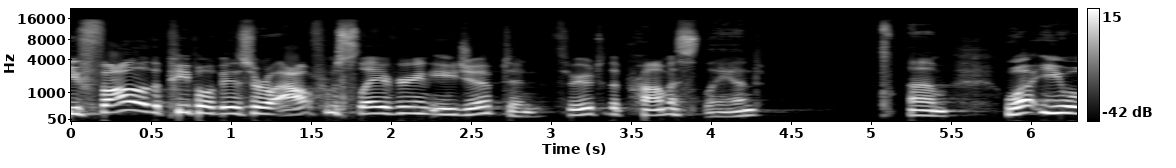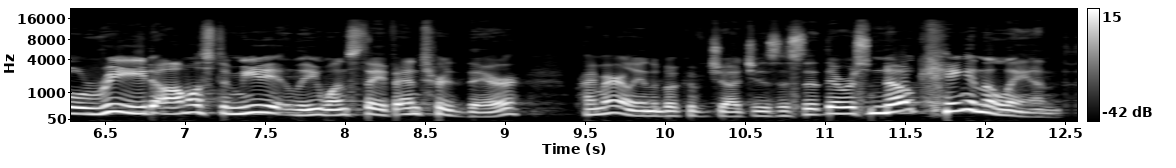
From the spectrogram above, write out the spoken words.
you follow the people of Israel out from slavery in Egypt and through to the promised land. Um, what you will read almost immediately once they've entered there, primarily in the book of Judges, is that there was no king in the land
